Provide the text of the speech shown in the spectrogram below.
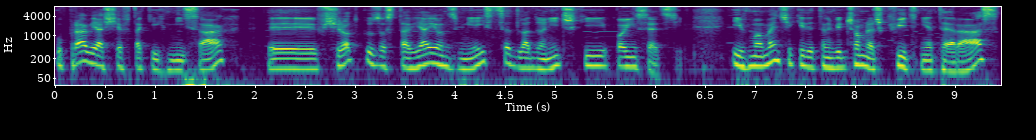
uprawia się w takich misach, y, w środku zostawiając miejsce dla doniczki poinsecji. I w momencie, kiedy ten wilczomlecz kwitnie teraz,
